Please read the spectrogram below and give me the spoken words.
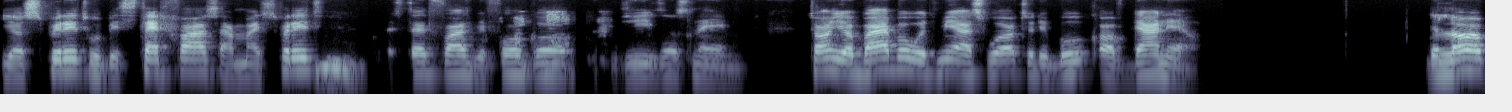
your spirit will be steadfast, and my spirit will be steadfast before God in Jesus' name. Turn your Bible with me as well to the book of Daniel. The Lord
